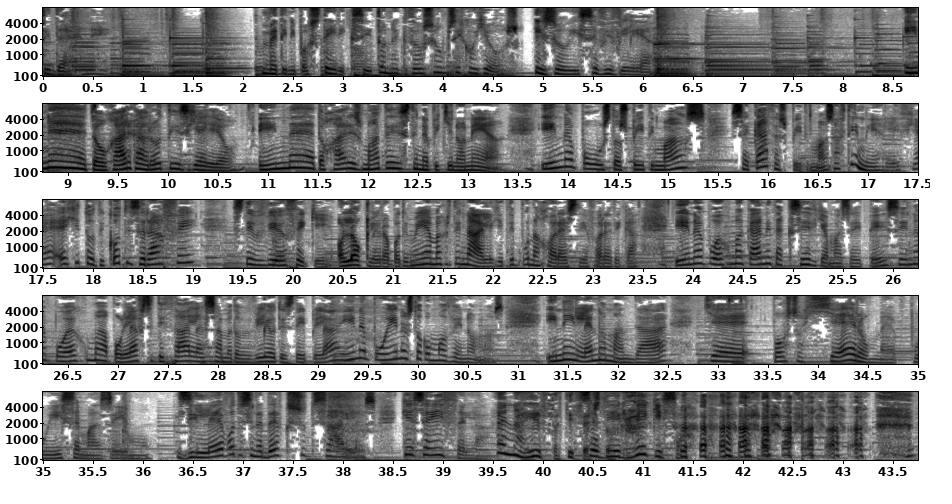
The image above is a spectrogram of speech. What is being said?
την τέχνη. Με την υποστήριξη των εκδόσεων ψυχογιός. Η ζωή σε βιβλία. Είναι το γάργαρό της γέλιο. Είναι το χάρισμά της στην επικοινωνία. Είναι που στο σπίτι μας, σε κάθε σπίτι μας, αυτή είναι η αλήθεια, έχει το δικό της ράφι στη βιβλιοθήκη. Ολόκληρο από τη μία μέχρι την άλλη, γιατί που να χωρέσει διαφορετικά. Είναι που έχουμε κάνει ταξίδια μαζί της, είναι που έχουμε απολαύσει τη θάλασσα με το βιβλίο της δίπλα, είναι που είναι στο κομμωδίνο μας. Είναι η Λένα Μαντά και πόσο χαίρομαι που είσαι μαζί μου. Ζηλεύω τη συνεντεύξη σου τις άλλες και σε ήθελα. Ένα ήρθα, τι θες Σε τώρα; διεκδίκησα.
